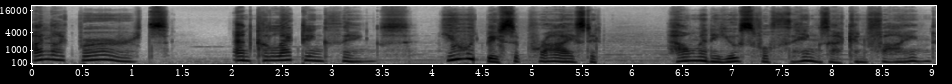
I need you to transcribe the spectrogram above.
I like birds and collecting things. You would be surprised at how many useful things I can find.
